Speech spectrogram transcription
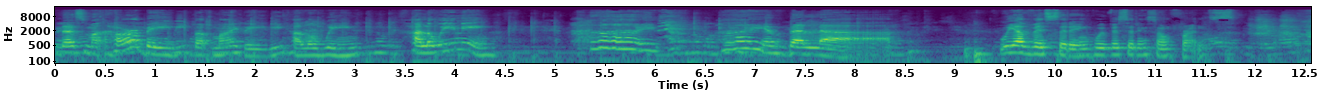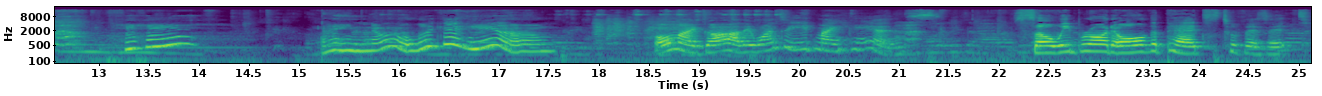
That's my her baby, but my baby. Halloween. Halloweening. Hi. Hi, and Bella. We are visiting. We're visiting some friends. Mm-hmm. I know. Look at him. Oh my God. They want to eat my hands. So we brought all the pets to visit.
